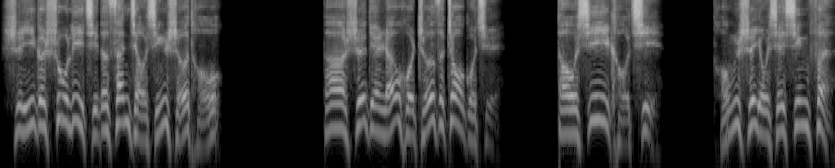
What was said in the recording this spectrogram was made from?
是一个竖立起的三角形蛇头。大师点燃火折子照过去，倒吸一口气，同时有些兴奋。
